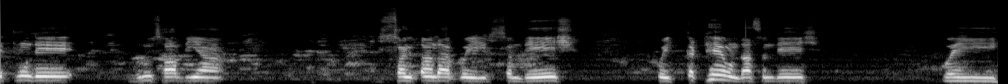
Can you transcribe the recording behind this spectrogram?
ਇਥੋਂ ਦੇ ਗੁਰੂ ਸਾਹਿਬ ਦੀਆਂ ਸੰਗਤਾਂ ਦਾ ਕੋਈ ਸੰਦੇਸ਼, ਕੋਈ ਇਕੱਠੇ ਹੋਣ ਦਾ ਸੰਦੇਸ਼, ਕੋਈ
